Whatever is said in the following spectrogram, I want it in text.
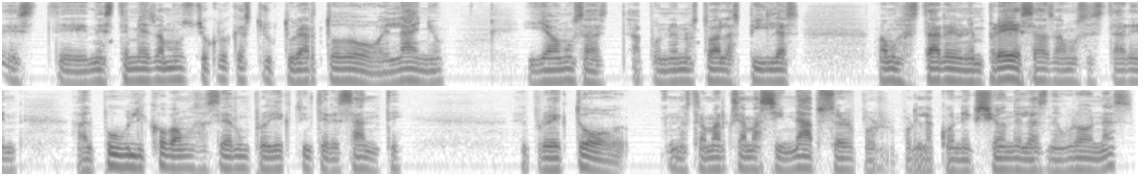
este, en este mes vamos yo creo que a estructurar todo el año y ya vamos a, a ponernos todas las pilas. Vamos a estar en empresas, vamos a estar en, al público, vamos a hacer un proyecto interesante. El proyecto, nuestra marca se llama Synapser por, por la conexión de las neuronas.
